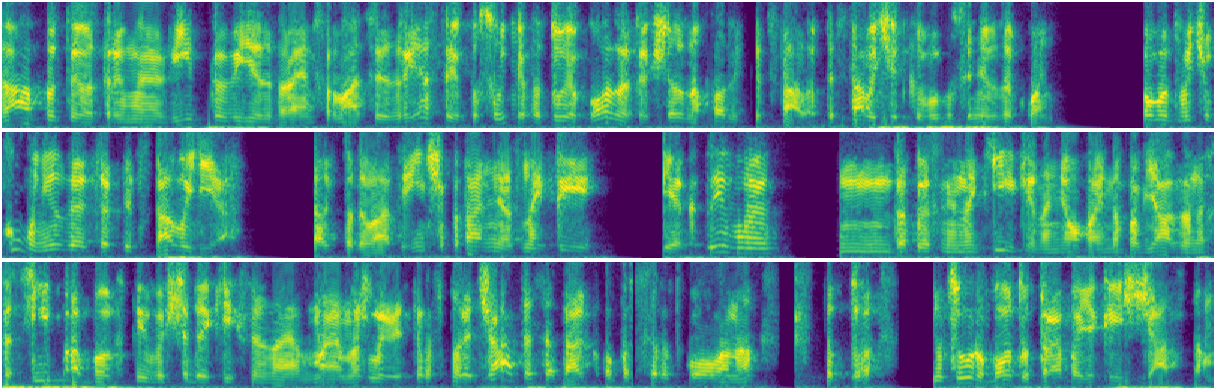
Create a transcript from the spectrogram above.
запити, отримує відповіді, збирає інформацію з реєстру і по суті готує позов, якщо знаходить підстави. Підстави чітко виписані в законі. По Медведчуку, мені здається, підстави є так подавати. Інше питання знайти ті активи, м, записані не тільки на нього, й на пов'язаних осіб або активи, щодо яких знаю, має можливість розпоряджатися так опосередковано. Тобто на цю роботу треба якийсь час там,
